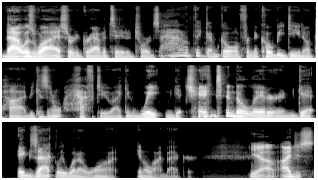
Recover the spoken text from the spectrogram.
That was why I sort of gravitated towards, I don't think I'm going for Nakobe Dean up high because I don't have to. I can wait and get Channing Tindall later and get exactly what I want in a linebacker. Yeah, I just,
